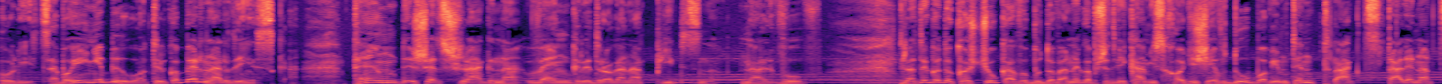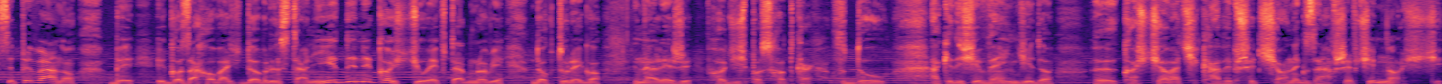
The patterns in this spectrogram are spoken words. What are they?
ulica, bo jej nie było, tylko bernardyńska. Tędy szedł szlak na Węgry, droga na Pilzno, na Lwów. Dlatego do kościółka wybudowanego przed wiekami schodzi się w dół, bowiem ten trakt stale nadsypywano, by go zachować w dobrym stanie. Jedyny kościółek w Tarnowie, do którego należy wchodzić po schodkach w dół. A kiedy się wejdzie do y, kościoła, ciekawy przedsionek zawsze w ciemności.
